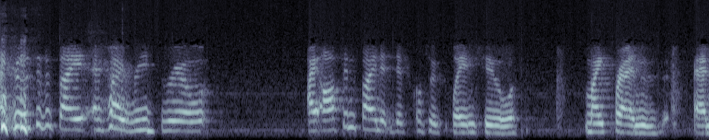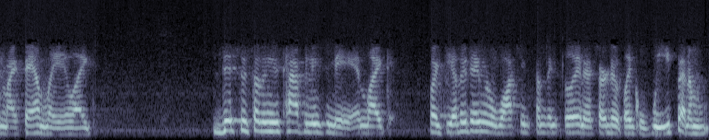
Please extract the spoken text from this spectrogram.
I go to the site and I read through. I often find it difficult to explain to my friends and my family, like, this is something that's happening to me. And like, like the other day we were watching something silly and I started to like weep and I'm,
